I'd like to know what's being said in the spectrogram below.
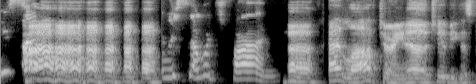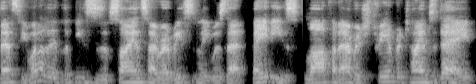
He's so." it was so much fun. and laughter, you know, too, because Betsy, one of the, the pieces of science I read recently was that babies laugh on average 300 times a day.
